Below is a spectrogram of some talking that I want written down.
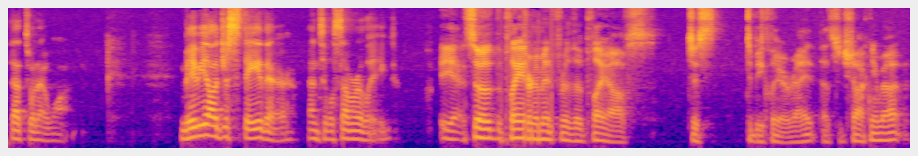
That's what I want. Maybe I'll just stay there until summer league. Yeah. So the play-in tournament for the playoffs, just to be clear, right? That's what you're talking about.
